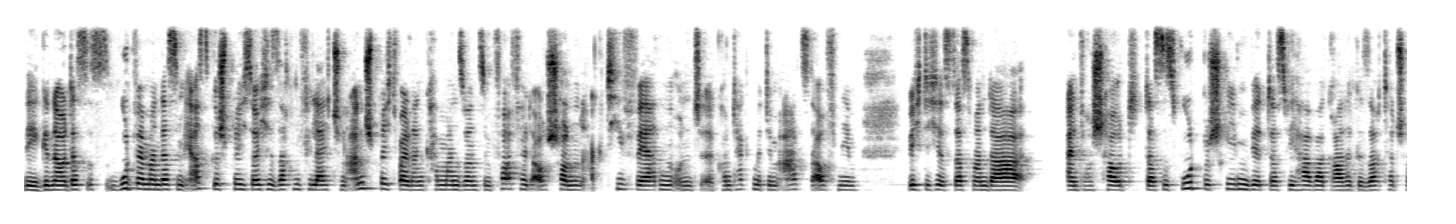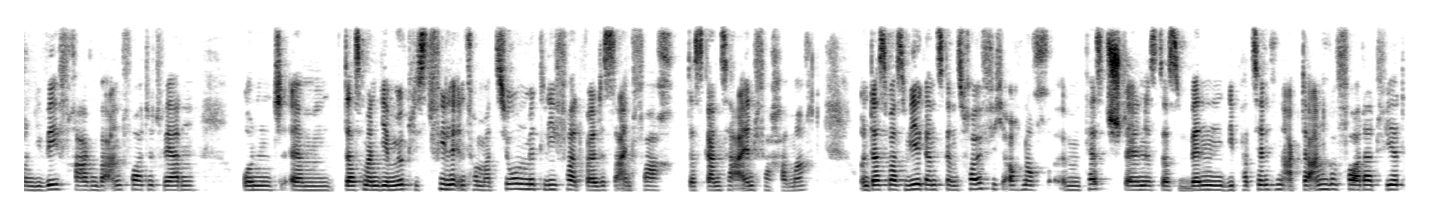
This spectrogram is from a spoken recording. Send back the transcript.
Nee, genau, das ist gut, wenn man das im Erstgespräch solche Sachen vielleicht schon anspricht, weil dann kann man sonst im Vorfeld auch schon aktiv werden und äh, Kontakt mit dem Arzt aufnehmen. Wichtig ist, dass man da einfach schaut, dass es gut beschrieben wird, dass, wie Hava gerade gesagt hat, schon die W-Fragen beantwortet werden und ähm, dass man dir möglichst viele Informationen mitliefert, weil das einfach das Ganze einfacher macht. Und das, was wir ganz, ganz häufig auch noch ähm, feststellen, ist, dass wenn die Patientenakte angefordert wird,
